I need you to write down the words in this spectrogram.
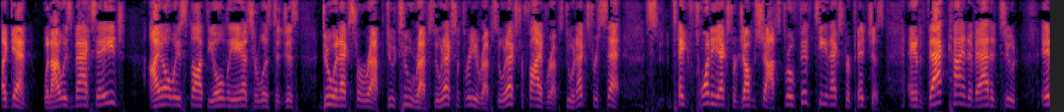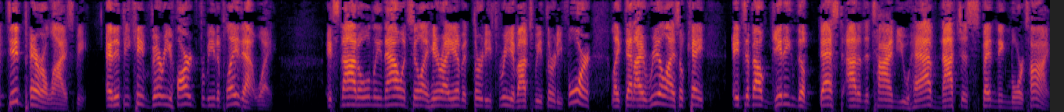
again, when I was Mac's age, I always thought the only answer was to just do an extra rep, do two reps, do an extra three reps, do an extra five reps, do an extra set, take 20 extra jump shots, throw 15 extra pitches. And that kind of attitude, it did paralyze me. And it became very hard for me to play that way. It's not only now until I, here I am at 33, about to be 34, like that I realize, okay, it's about getting the best out of the time you have, not just spending more time.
